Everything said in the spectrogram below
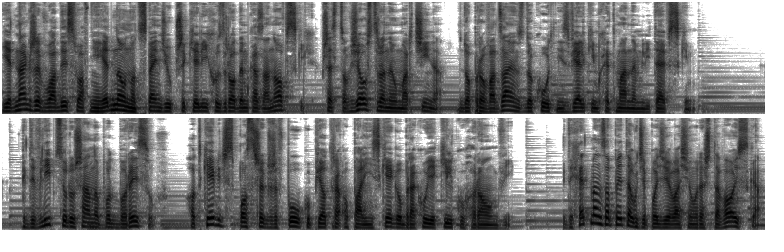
Jednakże Władysław niejedną noc spędził przy kielichu z rodem Kazanowskich, przez co wziął stronę Marcina, doprowadzając do kłótni z wielkim hetmanem litewskim. Gdy w lipcu ruszano pod Borysów, Chodkiewicz spostrzegł, że w pułku Piotra Opalińskiego brakuje kilku chorągwi. Gdy hetman zapytał, gdzie podziewa się reszta wojska,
